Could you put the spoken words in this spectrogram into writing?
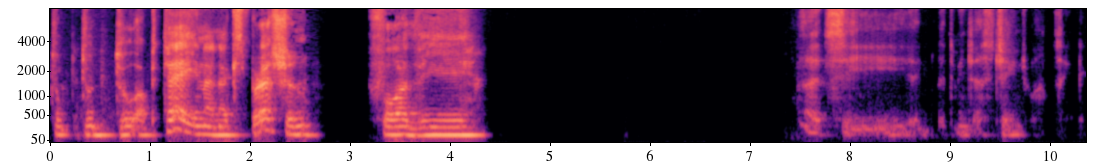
to, to, to obtain an expression for the, let's see, let me just change one thing.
